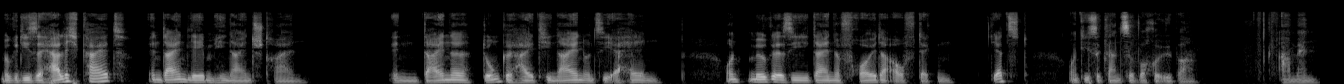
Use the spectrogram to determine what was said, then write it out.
Möge diese Herrlichkeit in dein Leben hineinstrahlen, in deine Dunkelheit hinein und sie erhellen, und möge sie deine Freude aufdecken, jetzt und diese ganze Woche über. Amen.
